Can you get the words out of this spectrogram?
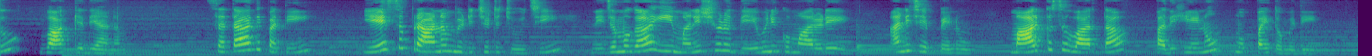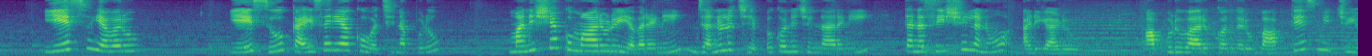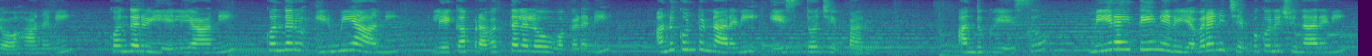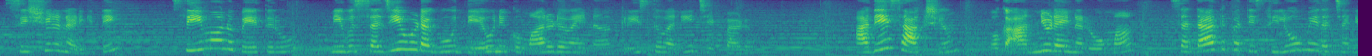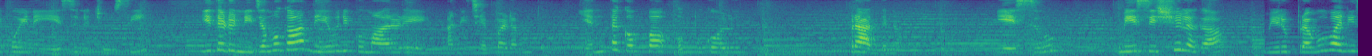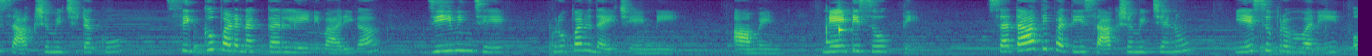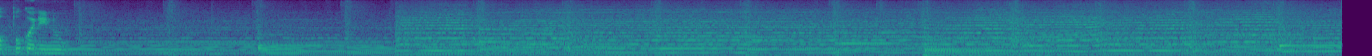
ఈరోజు వాక్య ధ్యానం శతాధిపతి యేసు ప్రాణం విడిచిట చూచి నిజముగా ఈ మనుష్యుడు దేవుని కుమారుడే అని చెప్పెను. మార్కుసు వార్త పదిహేను ముప్పై తొమ్మిది. యేసు ఎవరు? యేసు కైసర్యాకు వచ్చినప్పుడు మనుష్య కుమారుడు ఎవరని జనులు చెప్పుకొనిచున్నారని తన శిష్యులను అడిగాడు. అప్పుడు వారు కొందరు బాప్తేస్మిచ్చు యోహానని కొందరు ఏలియా అని కొందరు ఇర్మియా అని లేక ప్రవక్తలలో ఒకడని అనుకుంటున్నారని యేసుతో చెప్పారు. అందుకు యేసు మీరైతే నేను ఎవరని చెప్పుకొనుచున్నారని శిష్యులను అడిగితే సీమోను పేతురు నీవు సజీవుడగు దేవుని కుమారుడువైన క్రీస్తువని చెప్పాడు. అదే సాక్ష్యం ఒక అన్యుడైన రోమా శతాధిపతి శిలువ మీద చనిపోయిన యేసును చూసి ఇతడు నిజముగా దేవుని కుమారుడే అని చెప్పడం ఎంత గొప్ప ఒప్పుకోలు? ప్రార్థన. యేసు మీ శిష్యులుగా మీరు ప్రభువని సాక్ష్యమిచ్చుటకు సిగ్గుపడనక్కర్లేని వారిగా జీవించే కృపను దయచేయండి. ఆమెన్. నేటి సూక్తి. శతాధిపతి సాక్ష్యమిచ్చెను యేసుప్రభువని ఒప్పుకొనెను.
